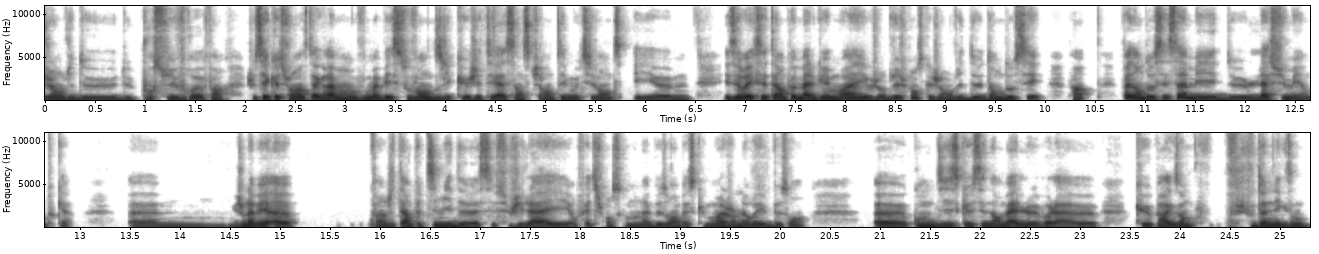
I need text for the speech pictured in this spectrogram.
j'ai envie de poursuivre, heu, enfin, je sais que sur Instagram, on vous m'avez souvent dit que j'étais assez inspirante et motivante et hem et c'est vrai que c'était un peu malgré moi et aujourd'hui, je pense que j'ai envie de d'endosser, enfin, pas d'endosser ça, mais de l'assumer, en tout cas. Hem, j'en avais, enfin, j'étais un peu timide, à ce sujet-là et en fait, je pense qu'on en a besoin parce que moi, j'en aurais eu besoin, qu'on me dise que c'est normal, voilà, que, par exemple, je vous donne l'exemple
